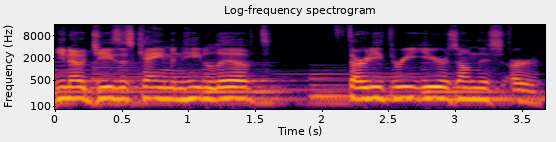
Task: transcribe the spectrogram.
You know, Jesus came and he lived 33 years on this earth.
